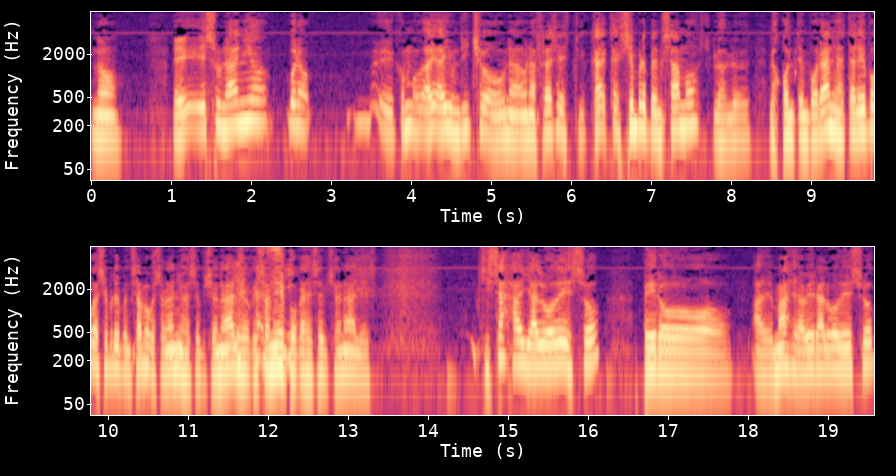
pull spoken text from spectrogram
no. Eh, es un año, bueno, eh, como hay, un dicho, una, una frase, siempre pensamos, los, los, contemporáneos de tal época, siempre pensamos que son años excepcionales o que son épocas excepcionales. Quizás hay algo de eso, pero además de haber algo de eso,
